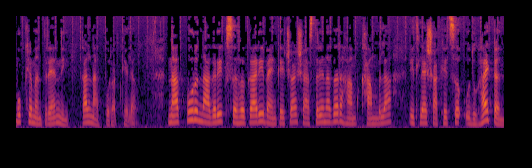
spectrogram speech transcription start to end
मुख्यमंत्र्यांनी काल नागपुरात केलं. नागपूर नागरिक सहकारी बँकेच्या शास्त्रीनगर खांबला इथल्या शाखेचं उद्घाटन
